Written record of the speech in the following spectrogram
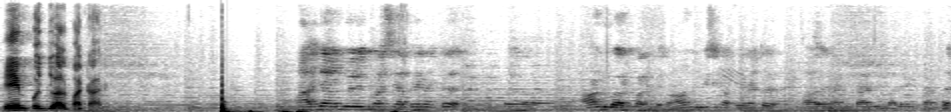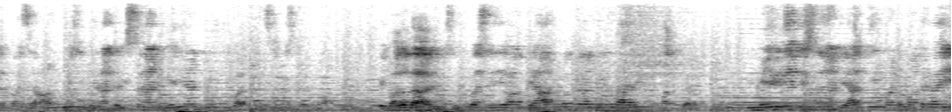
හේම් පුජ්ජවල් පටාරි. ආජානුවෙන් පස්සේ අපේ රට ආණ්ඩුවක් පත් වෙනවා. ආණ්ඩුව විසින් අපේ රට පාලන අධිකාරී බලයෙන් පත්තට පස්සේ ආණ්ඩුව විසින් මේ රට ඉස්සරහට ගෙනියන්න නීති පත් සකස් කරනවා. ඒ බලධාරීන් ඊට පස්සේ ඒවා ක්‍රියාත්මක කරන නිලධාරීන් පත් කරනවා. ඉතින් මේ විදිහට ඉස්සරහට යද්දී මට මතකයි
